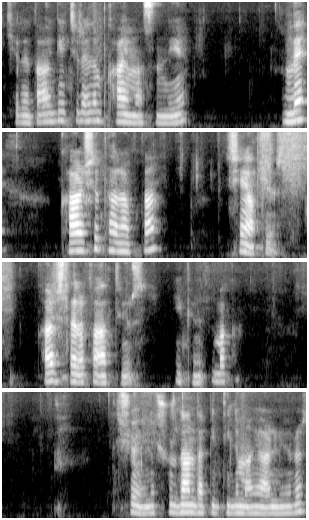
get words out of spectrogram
Bir kere daha geçirelim kaymasın diye. Ve karşı taraftan şey yapıyoruz. Karşı tarafa atıyoruz ipimizi. Bakın Şöyle şuradan da bir dilim ayarlıyoruz.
